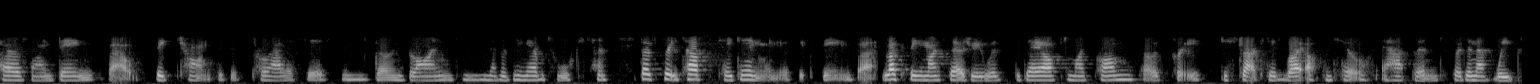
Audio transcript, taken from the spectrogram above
terrifying things about big chances of paralysis and going blind and never being able to walk again. That's pretty tough to take in when you're 16, but luckily my surgery was the day after my prom, so I was pretty distracted right up until it happened, so I didn't have weeks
